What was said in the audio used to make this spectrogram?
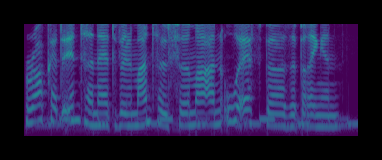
Rocket Internet will Mantelfirma an US-Börse bringen.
